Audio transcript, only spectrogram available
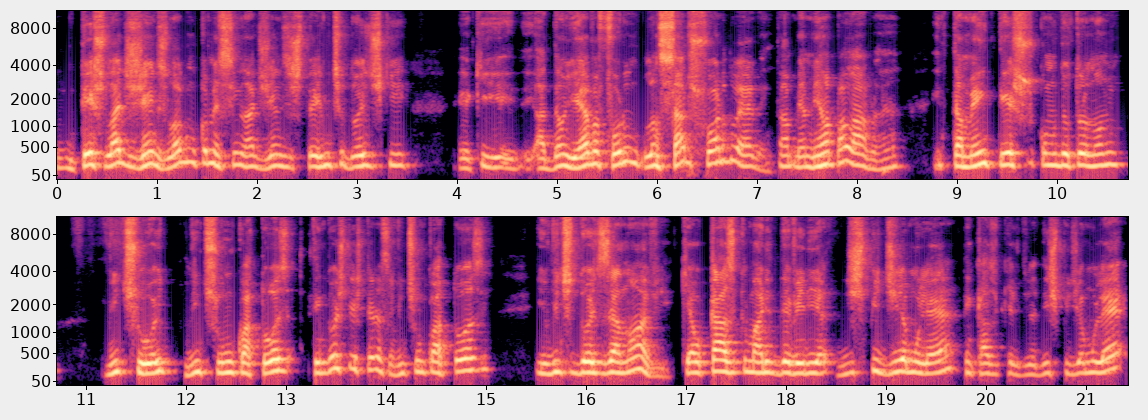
um texto lá de Gênesis, logo no comecinho lá de Gênesis 3, 22, diz que, é, que Adão e Eva foram lançados fora do Éden. Então, a mesma palavra. Né? E também textos como Deuteronômio 28, 21, 14, tem dois textos assim, 21, 14 e o 2219, que é o caso que o marido deveria despedir a mulher, tem caso que ele deveria despedir a mulher,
